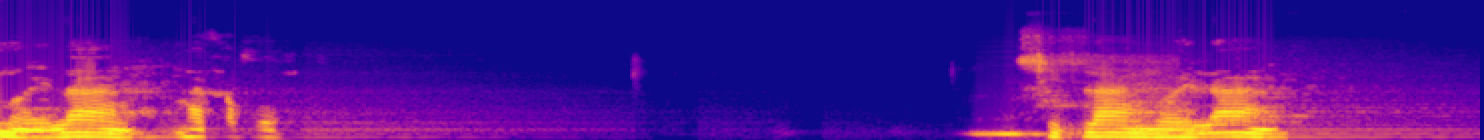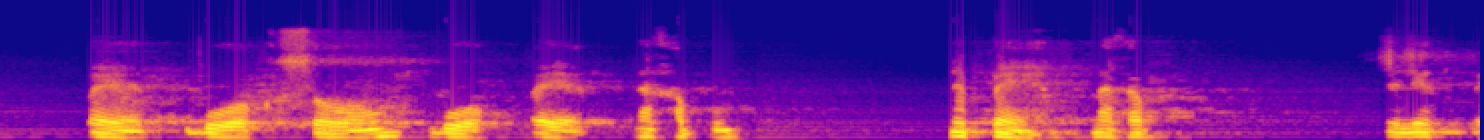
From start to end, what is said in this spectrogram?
หน่วยล่างนะครับผมสิบล่างหน่วยล่างแปดบวกสองบวกแปดนะครับผมได้แปดนะครับได้เลขแป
